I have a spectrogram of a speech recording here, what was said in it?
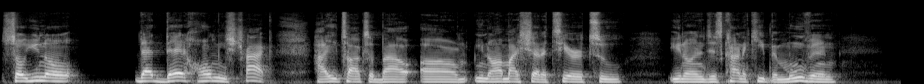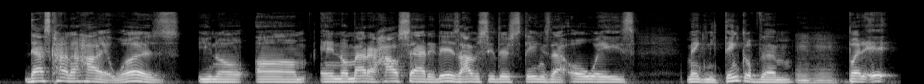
so you know, that dead homies track, how he talks about, um, you know, I might shed a tear or two, you know, and just kind of keep it moving. That's kind of how it was, you know. Um, and no matter how sad it is, obviously there's things that always make me think of them. But it,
